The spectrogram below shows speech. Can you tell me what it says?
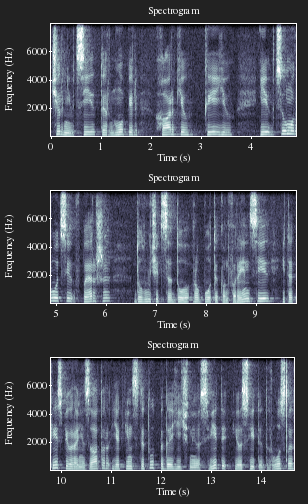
Чернівці, Тернопіль, Харків, Київ. І в цьому році вперше долучиться до роботи конференції і такий співорганізатор, як Інститут педагогічної освіти і освіти дорослих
